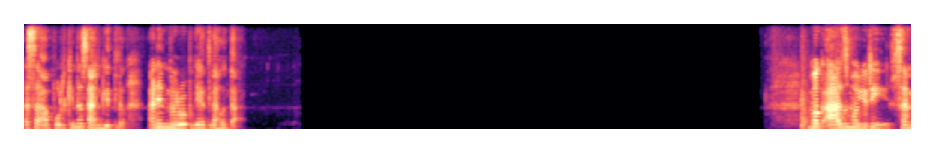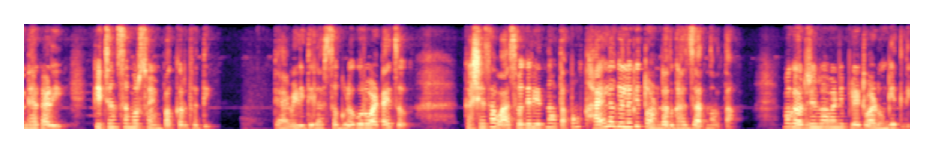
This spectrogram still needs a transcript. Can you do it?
असं आपुलकीनं सांगितलं आणि निरोप घेतला होता. मग आज मयुरी संध्याकाळी किचनसमोर स्वयंपाक करत होती. त्यावेळी तिला सगळं करू वाटायचं. कशाचा वास वगैरे येत नव्हता पण खायला गेलं की तोंडात घास जात नव्हता. मग अर्जुनरावांनी प्लेट वाढून घेतली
